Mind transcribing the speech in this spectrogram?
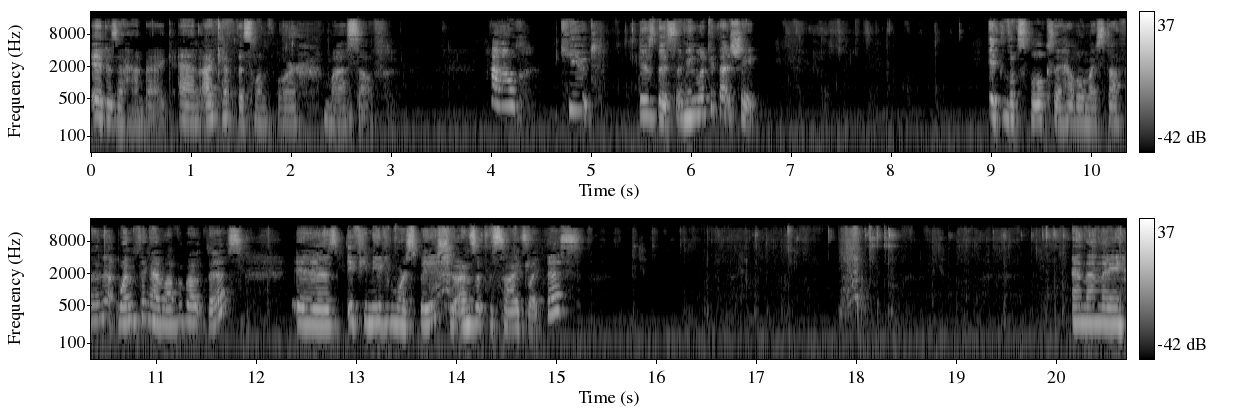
it is a handbag and I kept this one for myself. How cute is this? I mean, look at that shape. It looks full because I have all my stuff in it. One thing I love about this is if you needed more space, you unzip the sides like this. And then they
